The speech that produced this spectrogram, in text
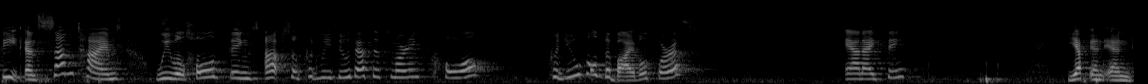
feet. And sometimes we will hold things up. So, could we do that this morning? Cole, could you hold the Bible for us? And I think, yep, and, and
